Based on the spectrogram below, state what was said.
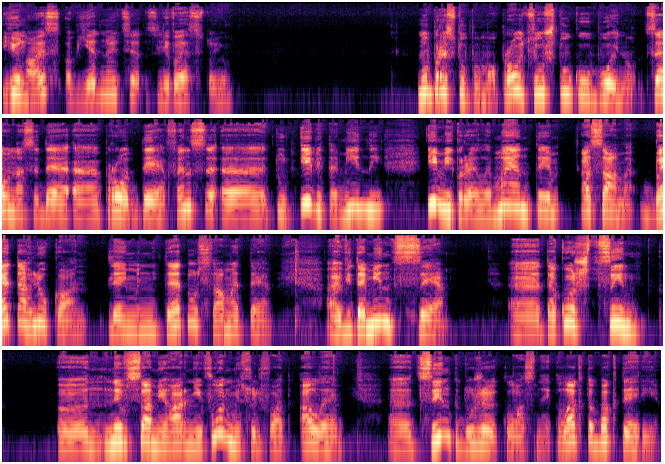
Юнайс об'єднується з Лівестою. Ну, приступимо про цю штуку убойну. Це у нас іде е, про дефенс. Е, тут і вітаміни, і мікроелементи, а саме бета-глюкан для імунітету саме те. Е, вітамін С, е, також цинк, е, не в самій гарній формі сульфат, але е, цинк дуже класний. Лактобактерії.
